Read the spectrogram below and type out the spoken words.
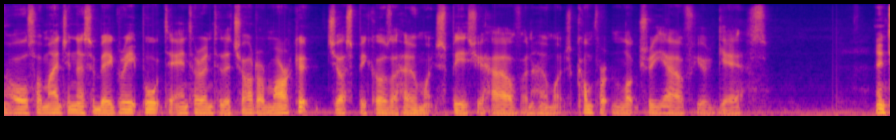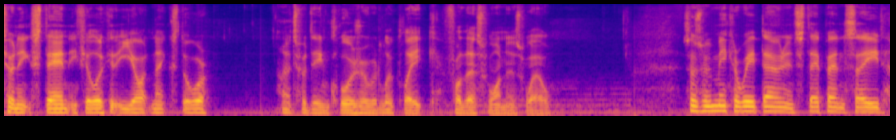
I also imagine this would be a great boat to enter into the charter market just because of how much space you have and how much comfort and luxury you have for your guests. And to an extent, if you look at the yacht next door, that's what the enclosure would look like for this one as well. So as we make our way down and step inside,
